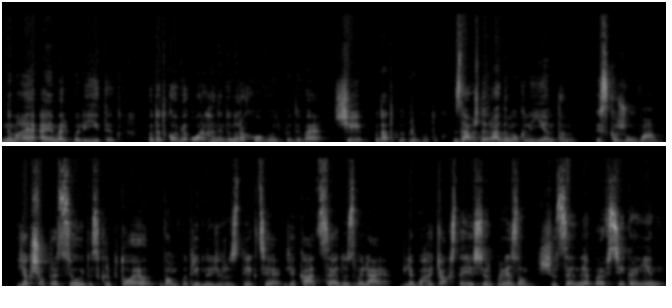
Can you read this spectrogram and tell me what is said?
немає aml політик Податкові органи донараховують ПДВ чи податок на прибуток. Завжди радимо клієнтам і скажу вам: якщо працюєте з криптою, вам потрібна юрисдикція, яка це дозволяє. Для багатьох стає сюрпризом, що це не про всі країни.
